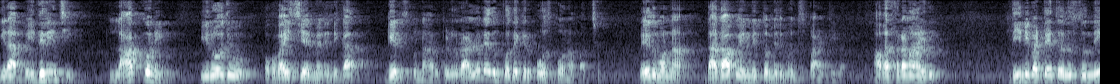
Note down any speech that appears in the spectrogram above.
ఇలా బెదిరించి లాక్కొని ఈరోజు ఒక వైస్ చైర్మన్ ఎన్నిక గెలుచుకున్నారు. పిడుగురాళ్ళు లేదు ఇంకో దగ్గర పోస్ట్పోన్ అవ్వచ్చు. లేదు మొన్న దాదాపు ఎనిమిది తొమ్మిది మున్సిపాలిటీలో. అవసరమా ఇది? దీన్ని బట్టే తెలుస్తుంది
